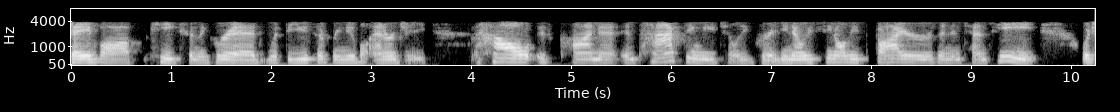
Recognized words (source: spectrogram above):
shave off peaks in the grid with the use of renewable energy how is climate impacting the utility grid? You know, we've seen all these fires and intense heat, which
